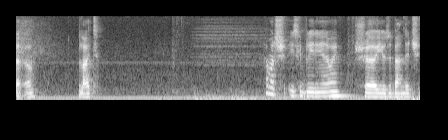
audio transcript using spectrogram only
Uh-oh. Blight. How much is he bleeding anyway? Sure, use a bandage.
